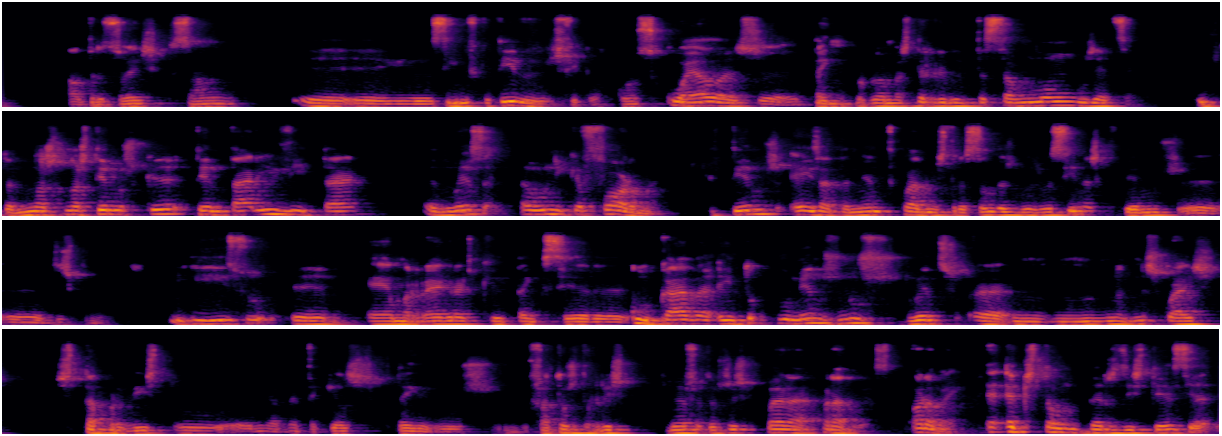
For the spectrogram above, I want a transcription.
alterações que são eh, eh, significativas, ficam com sequelas, têm problemas de reabilitação longos, etc. E, portanto, nós, nós temos que tentar evitar a doença. A única forma que temos é exatamente com a administração das duas vacinas que temos uh, disponíveis. E, e isso uh, é uma regra que tem que ser colocada, pelo menos nos doentes nas quais está previsto, nomeadamente aqueles que têm os, fatores de risco, os maiores fatores de risco para, para a doença. Ora bem, a questão da resistência,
